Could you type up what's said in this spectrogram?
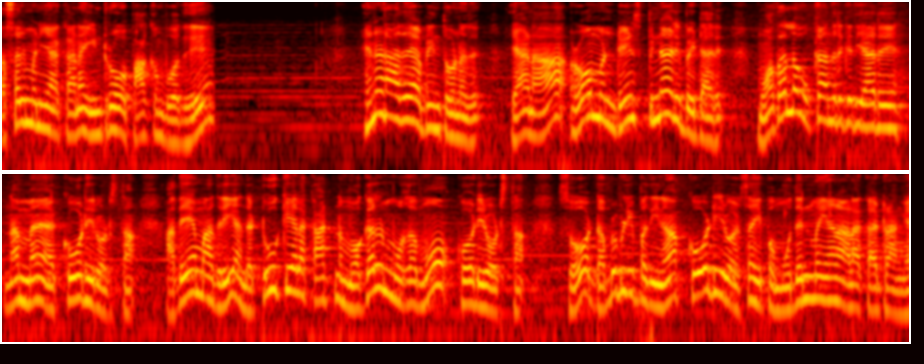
ரசல்மனியாக்கான இன்ட்ரோவை பார்க்கும்போது என்னடா அது அப்படின்னு தோணுது. ஏன்னா ரோமன் ரெயின்ஸ் பின்னாடி போயிட்டாரு. முதல்ல உட்காந்துருக்குது யாரு? நம்ம கோடி ரோட்ஸ் தான். அதே மாதிரி அந்த டூ கேல காட்டின முதல் முகமும் கோடி ரோட்ஸ் தான். ஸோ டபுள்யூ பார்த்தீங்கன்னா கோடி ரோட்ஸை இப்போ முதன்மையான ஆளாக காட்டுறாங்க.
